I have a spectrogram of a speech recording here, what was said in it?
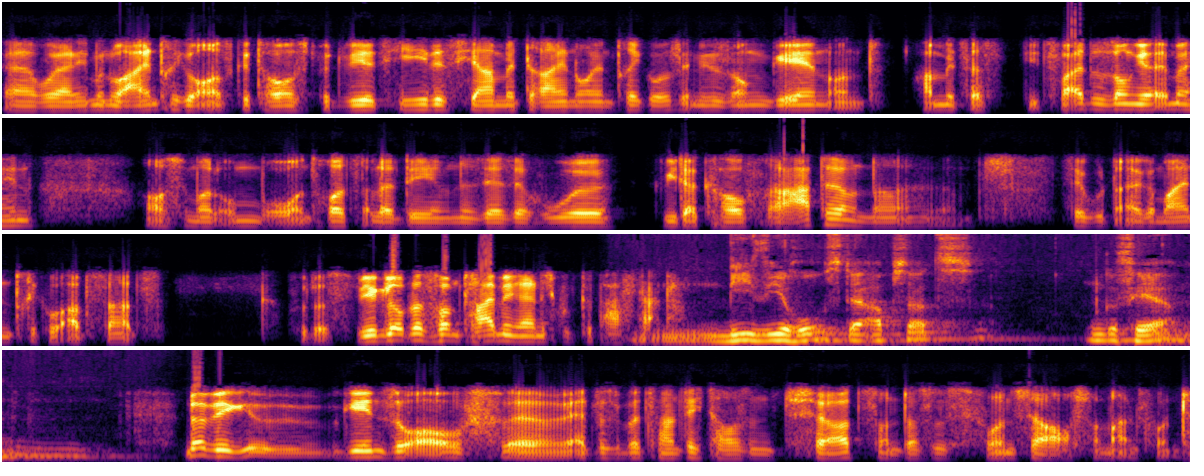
äh, wo ja nicht mehr nur ein Trikot ausgetauscht wird, wir jetzt jedes Jahr mit drei neuen Trikots in die Saison gehen und haben jetzt erst die zweite Saison ja immerhin auch schon mal Umbro und trotz alledem eine sehr, sehr hohe Wiederkaufrate und einen sehr guten allgemeinen Trikotabsatz, sodass wir glauben, dass es vom Timing eigentlich gut gepasst hat. Wie, wie hoch ist der Absatz ungefähr? Na, wir gehen so auf äh, etwas über 20.000 Shirts und das ist für uns ja auch schon mal ein Fund.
